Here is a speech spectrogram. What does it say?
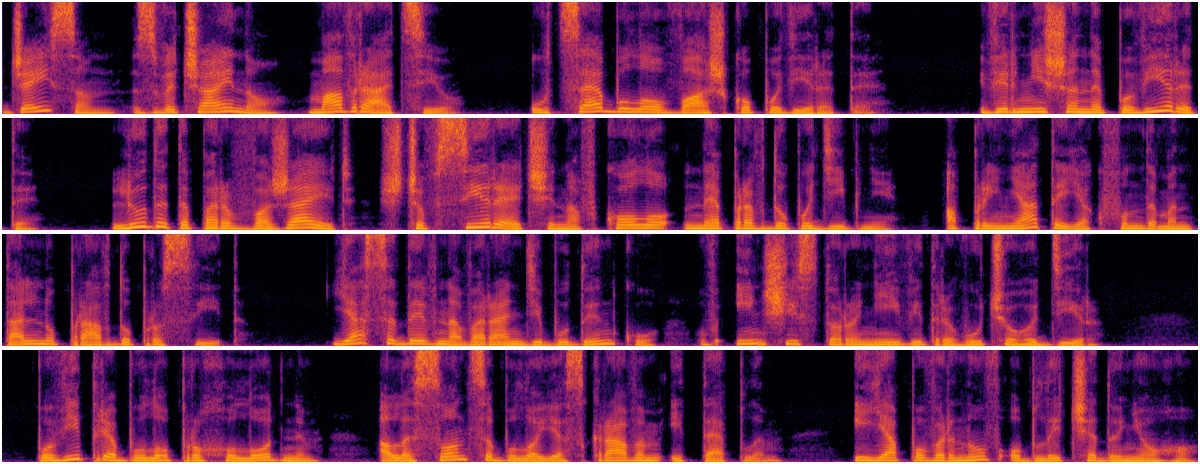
Джейсон, звичайно, мав рацію. У це було важко повірити. Вірніше, не повірити. Люди тепер вважають, що всі речі навколо неправдоподібні, а прийняти як фундаментальну правду про світ. Я сидив на веранді будинку в іншій стороні від ревучого дір. Повітря було прохолодним, але сонце було яскравим і теплим, і я повернув обличчя до нього,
